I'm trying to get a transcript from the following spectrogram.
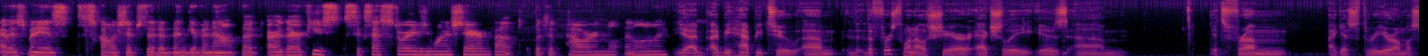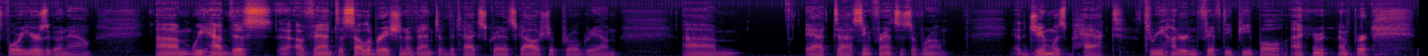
as many as scholarships that have been given out, but are there a few success stories you want to share about with the power in Illinois? Yeah, I'd, I'd be happy to. Um, the, the, first one I'll share actually is um, it's from I guess three or almost four years ago now. Um, we had this uh, event, a celebration event of the tax credit scholarship program um, at uh, St. Frances of Rome. The gym was packed. 350 people. I remember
